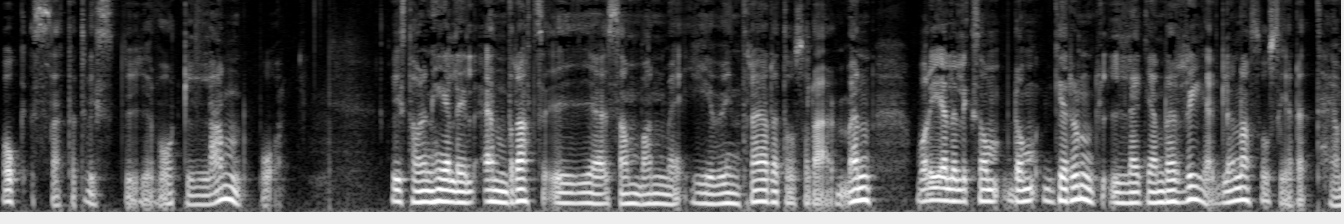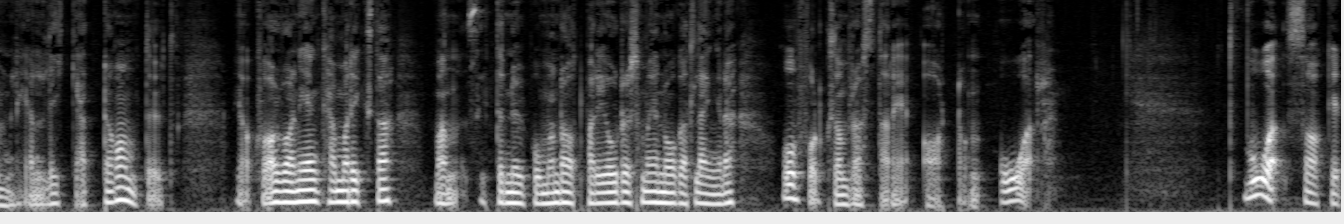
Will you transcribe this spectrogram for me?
och sättet vi styr vårt land på. Visst har en hel del ändrats i eh, samband med EU-inträdet och sådär men vad det gäller liksom de grundläggande reglerna så ser det tämligen likadant ut. Vi har kvar vår enkammarriksdag. Man sitter nu på mandatperioder som är något längre och folk som röstar är 18 år. Två saker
